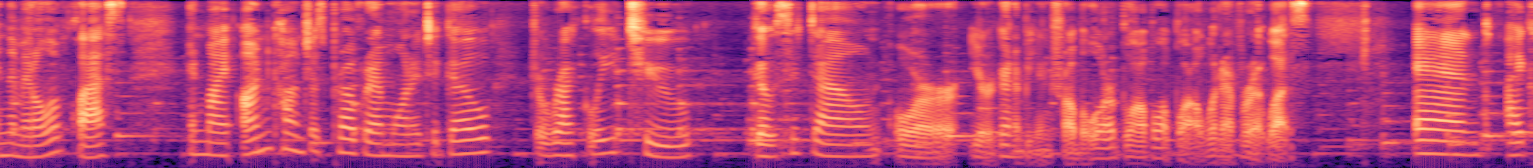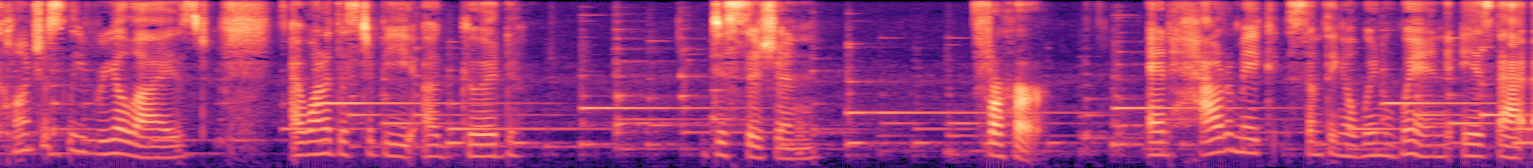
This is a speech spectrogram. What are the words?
in the middle of class and my unconscious program wanted to go directly to go sit down or you're going to be in trouble or blah blah blah whatever it was. And I consciously realized I wanted this to be a good decision for her. And how to make something a win win is that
